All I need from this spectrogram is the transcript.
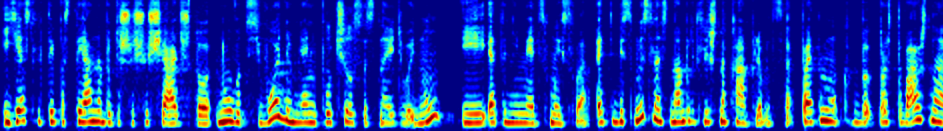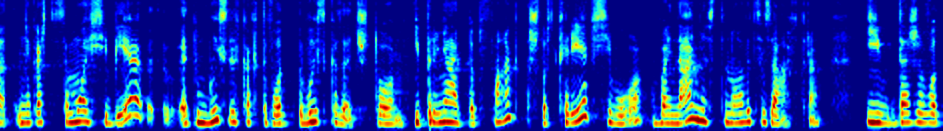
И если ты постоянно будешь ощущать, что ну вот сегодня у меня не получилось остановить войну, и это не имеет смысла, эта бессмысленность, она будет лишь накапливаться. Поэтому как бы просто важно, мне кажется, самой себе эту мысль как-то вот высказать, что и принять тот факт, что, скорее всего, война не остановится завтра. И даже вот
